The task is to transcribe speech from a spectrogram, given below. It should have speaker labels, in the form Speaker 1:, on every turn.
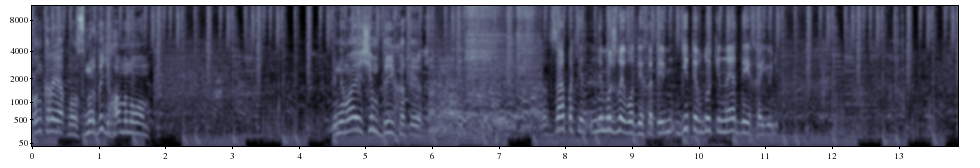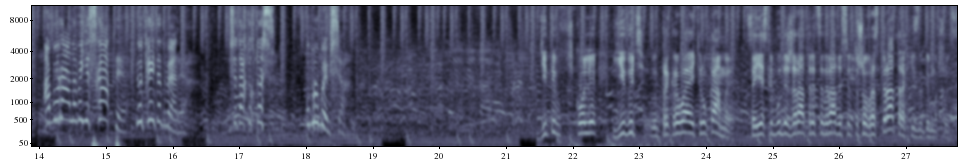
Speaker 1: Конкретно смердить гамном. І немає чим дихати.
Speaker 2: Запахи неможливо дихати. Діти, внуки не дихають.
Speaker 3: Або рано вийдіть з хати і відкрийте двері. Якщо так, то хтось обробився.
Speaker 4: Діти в школі їдуть, прикривають руками. Це якщо буде жара 30 градусів, то що в респіраторах їздити в маршрутці?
